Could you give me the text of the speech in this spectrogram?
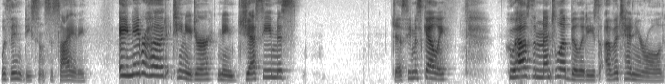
within decent society. A neighborhood teenager named Jesse Miss Jesse Misskelley, who has the mental abilities of a 10-year-old,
